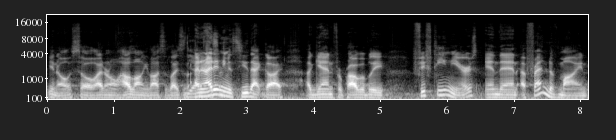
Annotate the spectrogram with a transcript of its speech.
You know, so I don't know how long he lost his license. Yeah, and for I didn't sure. even see that guy again for probably 15 years. And then a friend of mine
